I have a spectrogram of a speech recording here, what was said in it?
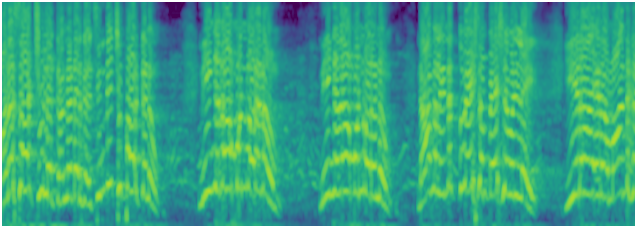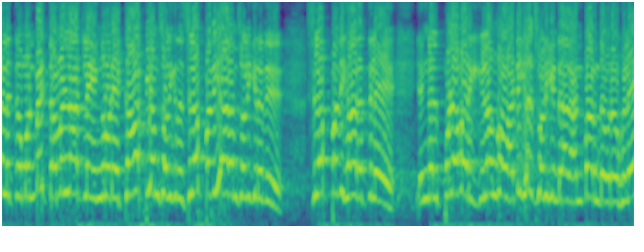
மனசாட்சியுள்ள கன்னடர்கள் சிந்திச்சு பார்க்கணும். நீங்க தான் முன் வரணும். நீங்க தான் முன் வரணும். நாங்கள் என்ன துவேஷம் பேசவில்லை. ஈராயிரம் ஆண்டுகளுக்கு முன்பே தமிழ்நாட்டில் எங்களுடைய காப்பியம் சொல்கிறது சிலப்பதிகாரம் சொல்கிறது. சிலப்பதிகாரத்திலே எங்கள் புலவர் இளங்கோ அடிகள் சொல்கின்றார் அன்பார்ந்த உறவுகளே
